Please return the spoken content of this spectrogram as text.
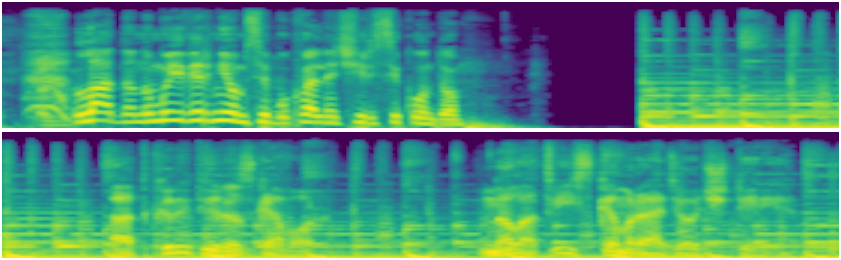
Ладно, но мы вернемся буквально через секунду. Открытый разговор на Латвийском радио 4.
